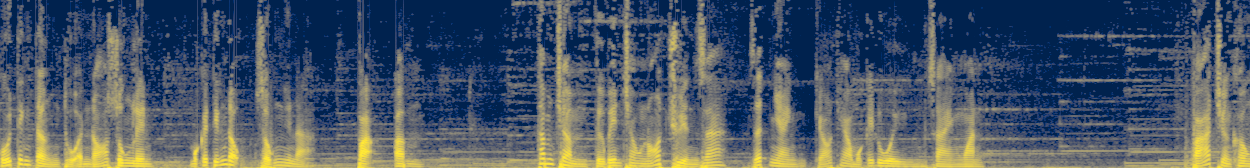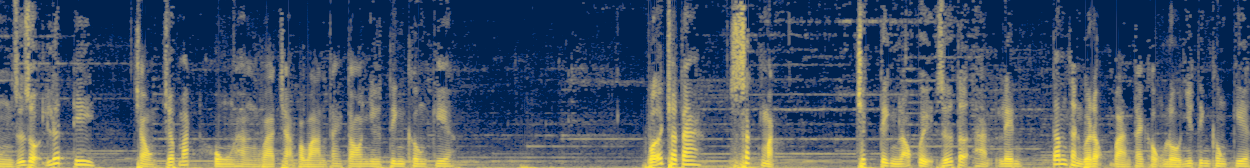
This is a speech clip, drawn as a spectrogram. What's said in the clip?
Khối tinh tầng thủ ấn đó rung lên, Một cái tiếng động giống như là bạo âm. Thâm trầm từ bên trong nó truyền ra, Rất nhanh, kéo theo một cái đuôi dài ngoan Phá trường không dữ dội lướt đi, Trong chớp mắt hùng hằng và chạm vào bàn tay to như tinh không kia. Vỡ cho ta, Sắc mặt. Trích tinh lão quỷ giữ tợn hẳn lên, Tâm thần vừa động, bàn tay khổng lồ như tinh không kia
